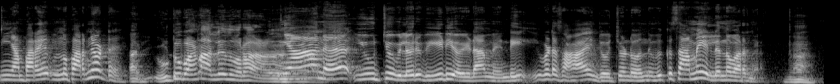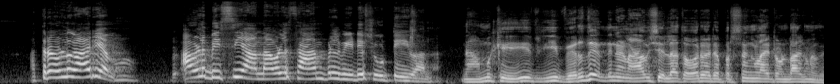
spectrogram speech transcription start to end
ഞാൻ പറയ ഒന്ന് പറഞ്ഞോട്ടെ? ആ, യൂട്യൂബ് ആണോ അല്ലേന്ന് പറ. ഞാൻ യൂട്യൂബിൽ ഒരു വീഡിയോ ഇടാൻ വേണ്ടി ഇവിടെ സഹായം ചോദിച്ചോണ്ട് വന്ന് ഇവക്ക് സമയമില്ലെന്ന് പറഞ്ഞു. അത്രേ ഉള്ളു കാര്യം. അവൾ ബിസിയാന്ന് അവൾ സാമ്പിൾ വീഡിയോ ഷൂട്ട് ചെയ്യുവാന്ന്. നമുക്ക് ഈ ഈ വെറുതെ എന്തിനാണ് ആവശ്യമില്ലാത്ത ഓരോരോ പ്രശ്നങ്ങളായിട്ട് ഉണ്ടാക്കുന്നത്?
